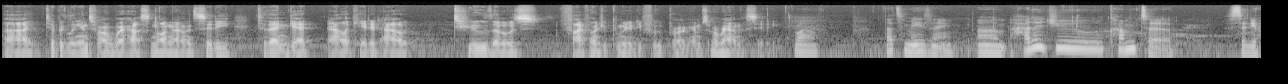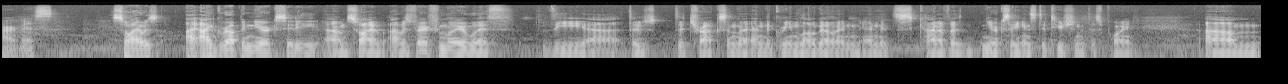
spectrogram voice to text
uh, typically into our warehouse in Long Island City to then get allocated out to those 500 community food programs around the city. Wow, that's amazing. Um, how did you come to City Harvest? So I was I, I grew up in New York City, um, so I, I, was very familiar with the uh, those the trucks and the and the green logo, and and it's kind of a New York City institution at this point. Um,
